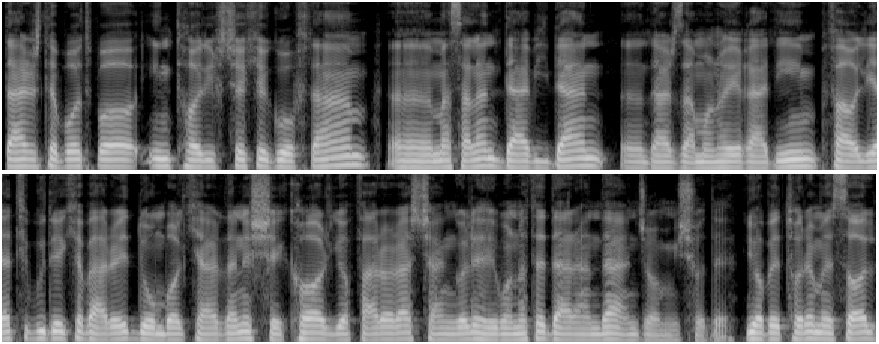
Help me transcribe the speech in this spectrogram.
در ارتباط با این تاریخچه که گفتم مثلا دویدن در زمانهای قدیم فعالیتی بوده که برای دنبال کردن شکار یا فرار از چنگال حیوانات درنده انجام می شده یا به طور مثال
